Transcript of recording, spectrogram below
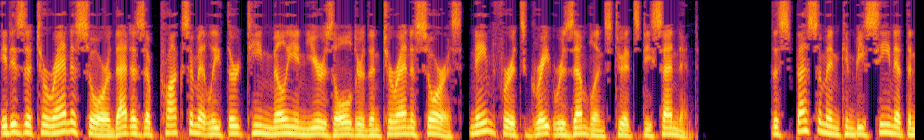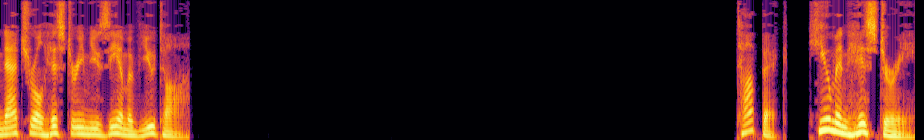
It is a tyrannosaur that is approximately 13 million years older than Tyrannosaurus, named for its great resemblance to its descendant. The specimen can be seen at the Natural History Museum of Utah. Human history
